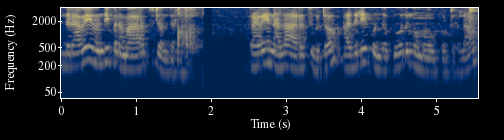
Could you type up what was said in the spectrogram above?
இந்த ரவையை வந்து இப்போ நம்ம அரைச்சிட்டு வந்துடலாம். ரவையை நல்லா அரைச்சிக்கிட்டோம். அதிலே கொஞ்சம் கோதுமை மாவு போட்டுக்கலாம்.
